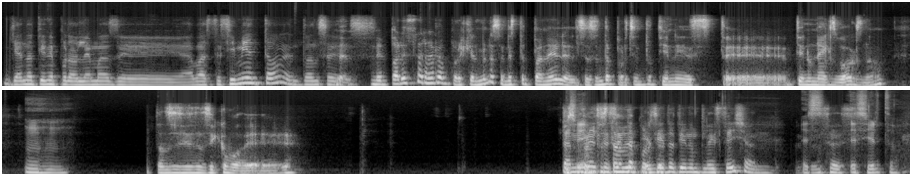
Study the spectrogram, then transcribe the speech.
ya no tiene problemas de abastecimiento, entonces. Me parece raro porque al menos en este panel el 60% tiene este tiene un Xbox, ¿no? Entonces es así como de También el ¿cuánto está 60% tiene un PlayStation. Es, es cierto.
